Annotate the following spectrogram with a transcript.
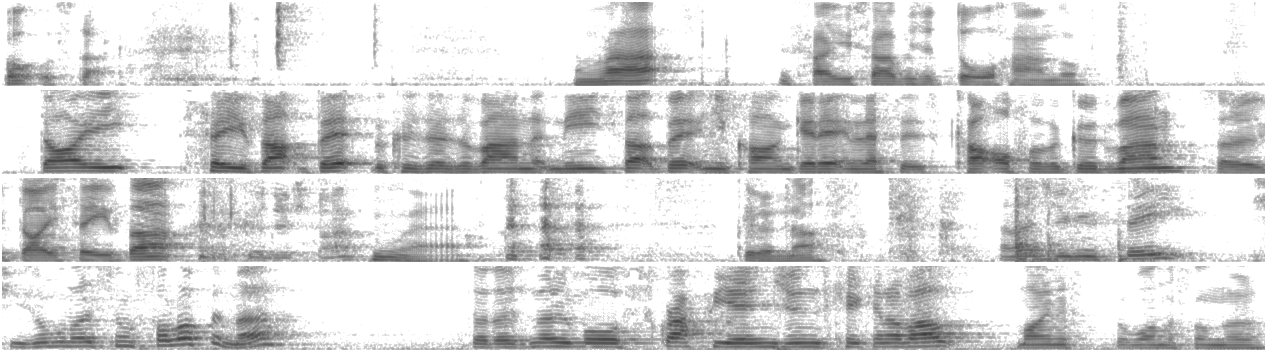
Bolt was stuck. And that is how you salvage a door handle. Di save that bit because there's a van that needs that bit and you can't get it unless it's cut off of a good van. So Di save that. Goodish, van. Wow. Good enough. And as you can see, she's almost and full up in there. So there's no more scrappy engines kicking about, minus the one that's on the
